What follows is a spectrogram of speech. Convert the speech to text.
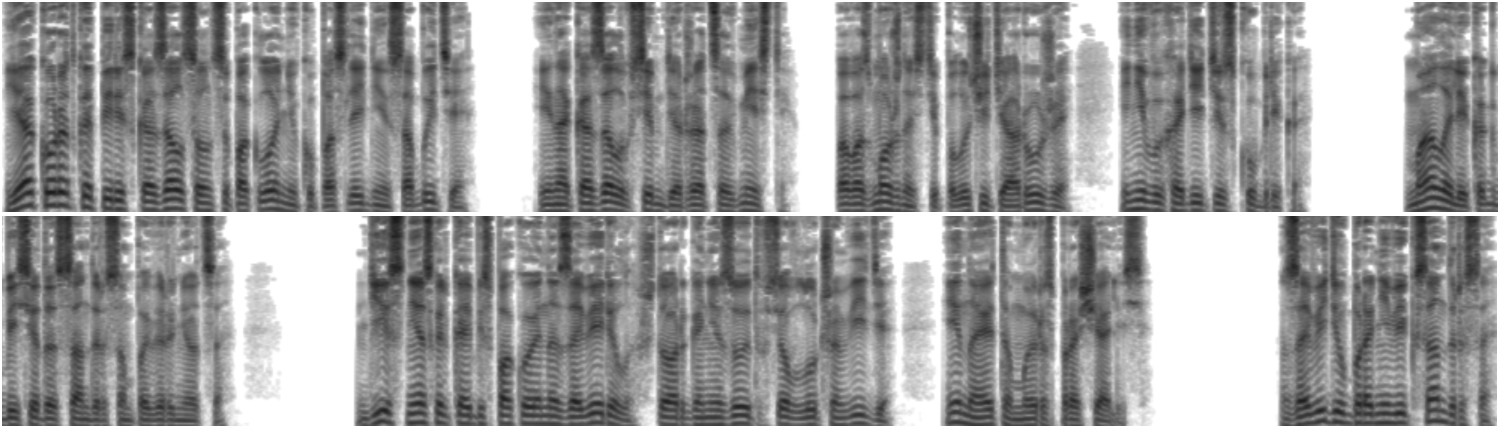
Я коротко пересказал солнцепоклоннику последние события и наказал всем держаться вместе, по возможности получить оружие и не выходить из кубрика. Мало ли, как беседа с Андерсом повернется. Дис несколько обеспокоенно заверил, что организует все в лучшем виде, и на этом мы распрощались. Завидев броневик Сандерса,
